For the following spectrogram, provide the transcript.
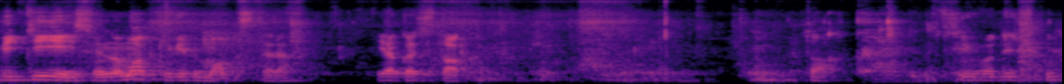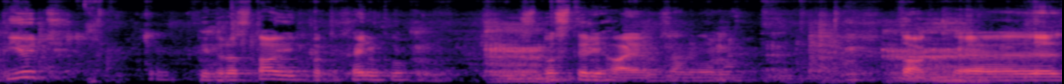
від тієї свиноматки від Макстера. Якось так. Так, ці водичку п'ють, підростають потихеньку, спостерігаємо за ними. Так, е,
